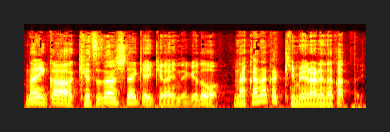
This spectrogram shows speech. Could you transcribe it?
何か決断しなきゃいけないんだけど、なかなか決められなかったり。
